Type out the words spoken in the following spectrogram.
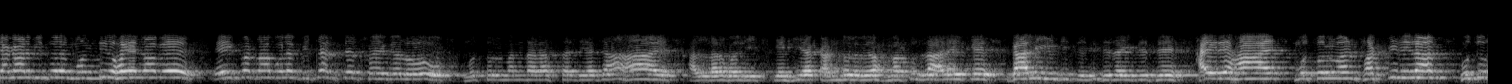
জায়গার ভিতরে মন্দির হয়ে যাবে। এই কথা বলে বিচার শেষ হয়ে গেল। মুসলমানরা রাস্তা দিয়ে যায়। আল্লাহর বলি, এহিয়া কান্দলবি রহমাতুল্লাহ আলাইকে, গালি দিতে দিতে যাইতেছে। হায় রে হায়, মুসলমান সাক্ষী দিলাম। হুজুর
